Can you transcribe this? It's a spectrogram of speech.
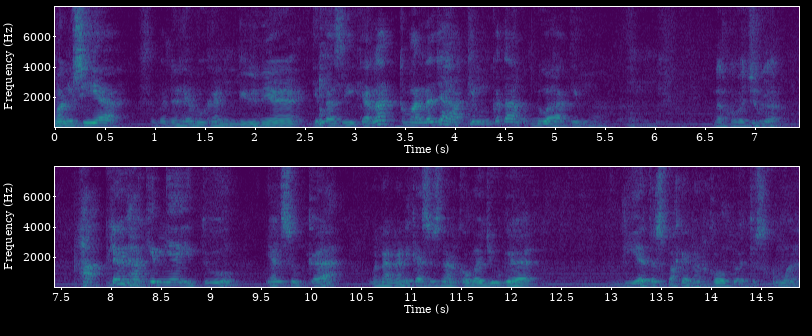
manusia sebenarnya bukan di dunia kita sih. Karena kemarin aja hakim ketangkep dua hakim. narkoba juga Hak dan hakimnya itu yang suka menangani kasus narkoba juga. Dia terus pakai narkoba terus ke mana?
